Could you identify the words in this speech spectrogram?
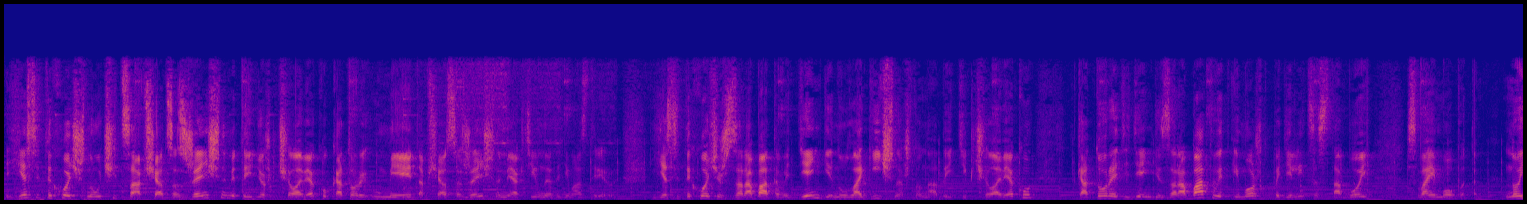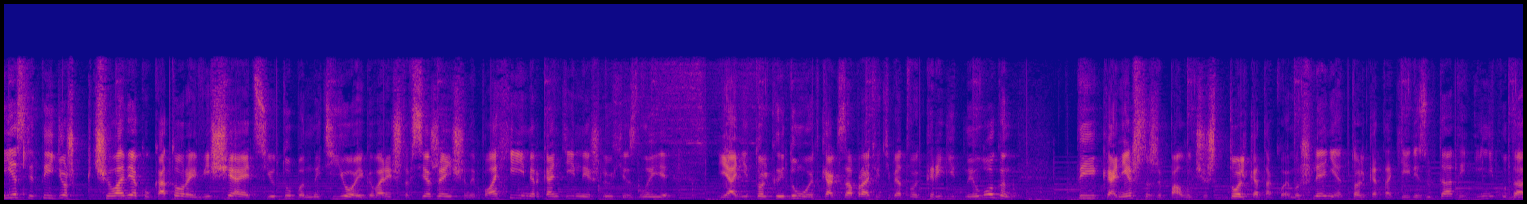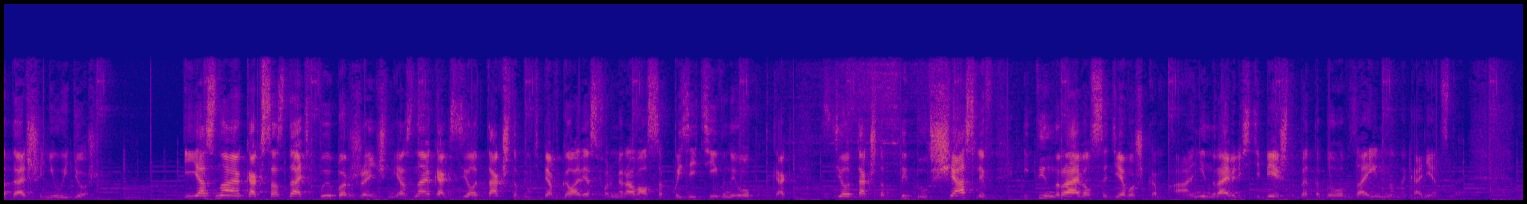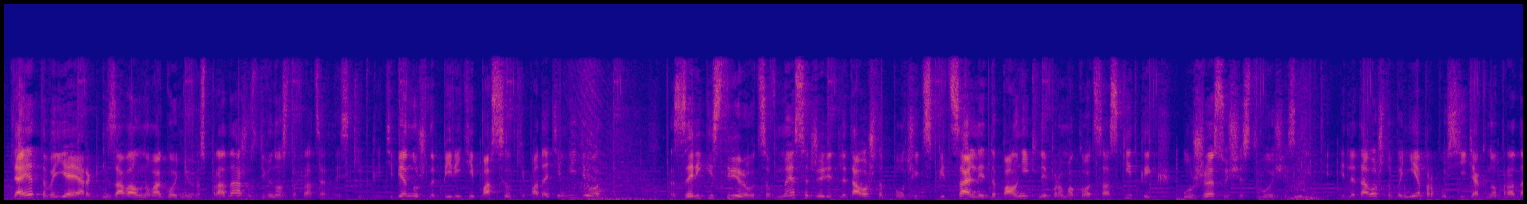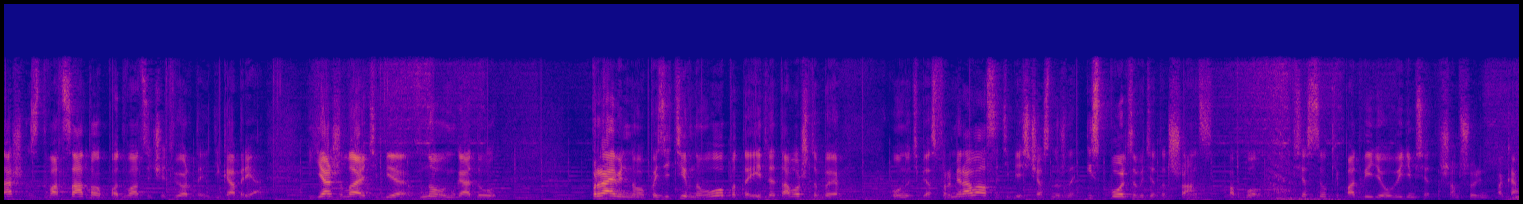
Если ты хочешь научиться общаться с женщинами, ты идешь к человеку, который умеет общаться с женщинами и активно это демонстрирует. Если ты хочешь зарабатывать деньги, ну логично, что надо идти к человеку, который эти деньги зарабатывает и может поделиться с тобой своим опытом. Но если ты идешь к человеку, который вещает с ютуба нытье и говорит, что все женщины плохие, меркантильные, шлюхи, злые, и они только и думают, как забрать у тебя твой кредитный логан, ты, конечно же, получишь только такое мышление, только такие результаты и никуда дальше не уйдешь. И я знаю, как создать выбор женщин, я знаю, как сделать так, чтобы у тебя в голове сформировался позитивный опыт, как сделать так, чтобы ты был счастлив и ты нравился девушкам, а они нравились тебе, и чтобы это было взаимно наконец-то. Для этого я и организовал новогоднюю распродажу с 90% скидкой. Тебе нужно перейти по ссылке под этим видео, зарегистрироваться в мессенджере для того, чтобы получить специальный дополнительный промокод со скидкой к уже существующей скидке. И для того, чтобы не пропустить окно продаж с 20 по 24 декабря. Я желаю тебе в новом году правильного, позитивного опыта. И для того, чтобы он у тебя сформировался, тебе сейчас нужно использовать этот шанс по полной. Все ссылки под видео. Увидимся. Это Шамшурин. Пока.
